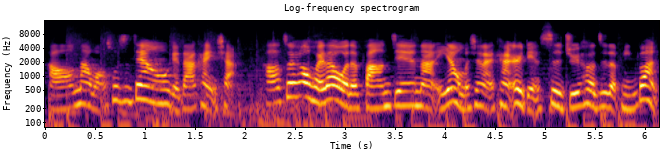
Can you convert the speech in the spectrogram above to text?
好，那网速是这样哦，给大家看一下。好，最后回到我的房间，那一样，我们先来看二点四 G 赫兹的频段。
